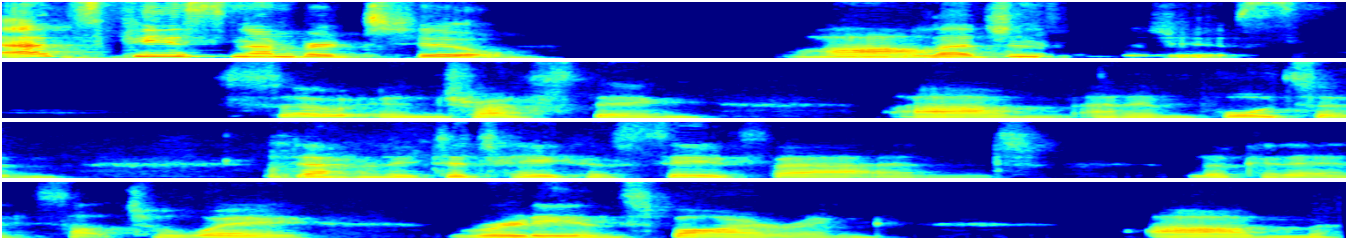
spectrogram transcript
that's piece number two. Wow. Legends of the Jews. So interesting um, and important, definitely to take a sefer and look at it in such a way, really inspiring. Um,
